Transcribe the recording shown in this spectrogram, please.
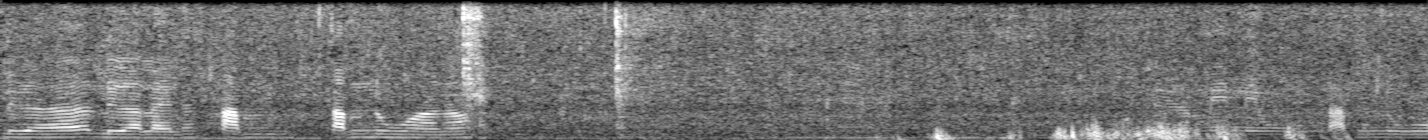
เรื อเรืออะไรนะตำตำนัวเนาะเรือเมนูตำนัว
